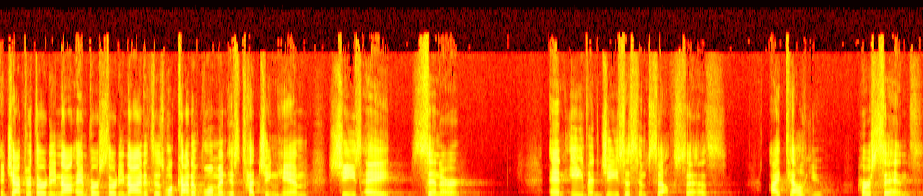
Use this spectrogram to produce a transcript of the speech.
In chapter 39 and verse 39, it says, What kind of woman is touching him? She's a sinner. And even Jesus himself says, I tell you, her sins,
